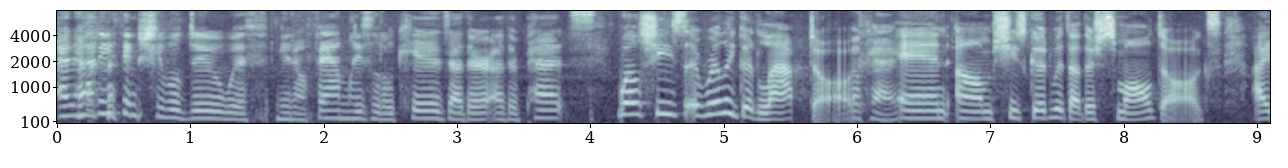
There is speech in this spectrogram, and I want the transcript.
And how do you think she will do with, you know, families, little kids, other other pets? Well, she's a really good lap dog. Okay. And um, she's good with other small dogs. I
